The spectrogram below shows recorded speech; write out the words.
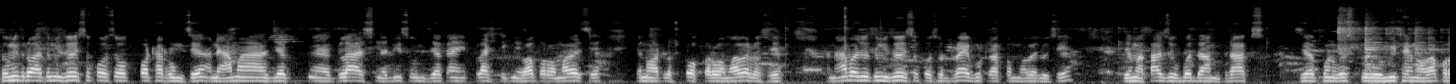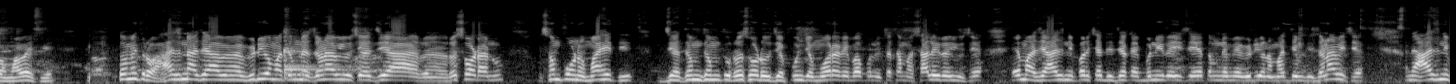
તો મિત્રો આ તમે જોઈ શકો છો, કોઠાર રૂમ છે અને આમાં જે ગ્લાસ ને ડીશું જે કાંઈ પ્લાસ્ટિકની વાપરવામાં આવે છે, એનો આટલો સ્ટોક કરવામાં આવેલો છે. અને આ બાજુ તમે જોઈ શકો છો ડ્રાય ફ્રૂટ રાખવામાં આવેલું છે, જેમાં કાજુ, બદામ, દ્રાક્ષ જે પણ વસ્તુ મીઠાઈમાં વાપરવામાં આવે છે. તો મિત્રો, આજના જે આ વિડીયોમાં તમને જણાવ્યું છે, જે આ રસોડાનું સંપૂર્ણ માહિતી જે ધમધમતું રસોડું જે પૂંજ્ય મોરારી બાપુની કથામાં ચાલી રહ્યું છે, એમાં જે આજની પરિસ્થિતિ જે કંઈ બની રહી છે એ તમને મેં વિડીયોના માધ્યમથી જણાવી છે. અને આજની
